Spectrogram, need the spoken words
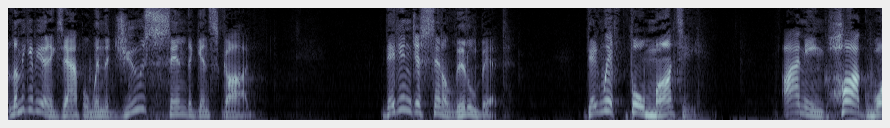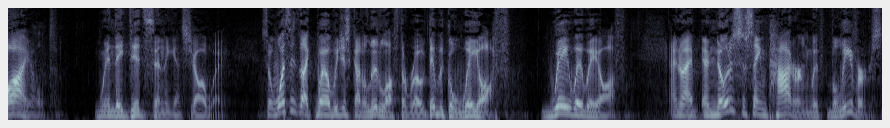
let me give you an example. When the Jews sinned against God, they didn't just sin a little bit, they went full Monty. I mean, hog wild when they did sin against Yahweh. So it wasn't like, well, we just got a little off the road. They would go way off, way, way, way off. And I and notice the same pattern with believers.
